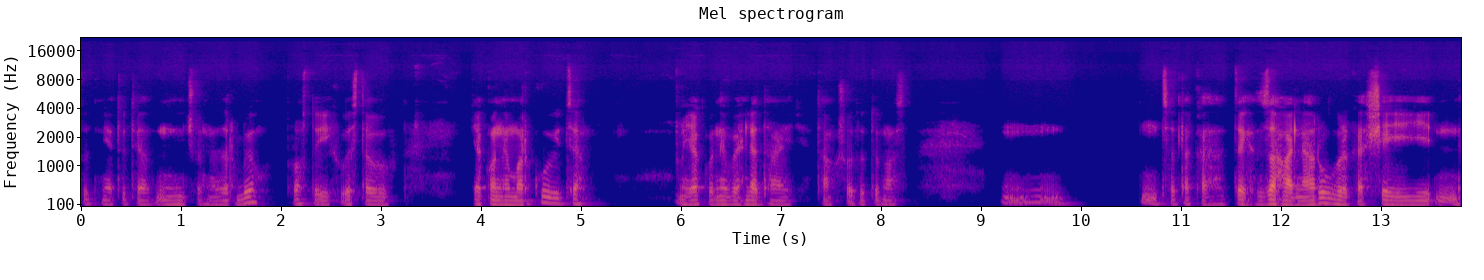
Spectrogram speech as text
Тут ні, тут я нічого не зробив. Просто їх виставив, як вони маркуються, як вони виглядають. Так, що тут у нас? Ну, Це така те- загальна рубрика, ще її,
